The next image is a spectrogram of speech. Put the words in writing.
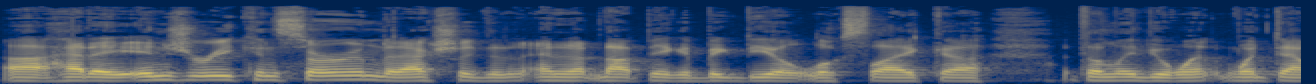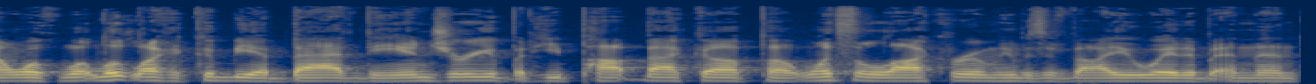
uh, had an injury concern that actually didn't ended up not being a big deal. It looks like uh, Dunleavy went, went down with what looked like it could be a bad knee injury, but he popped back up, uh, went to the locker room, he was evaluated, and then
